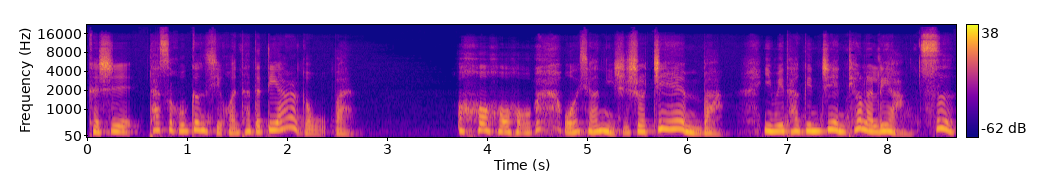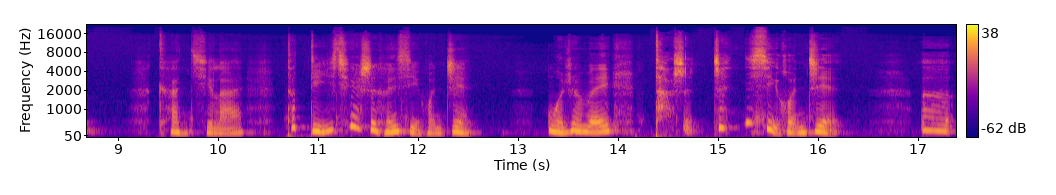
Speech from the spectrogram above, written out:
可是他似乎更喜欢他的第二个舞伴。哦，我想你是说 Jane 吧？因为他跟 Jane 跳了两次，看起来他的确是很喜欢 Jane。我认为他是真喜欢 Jane。呃，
